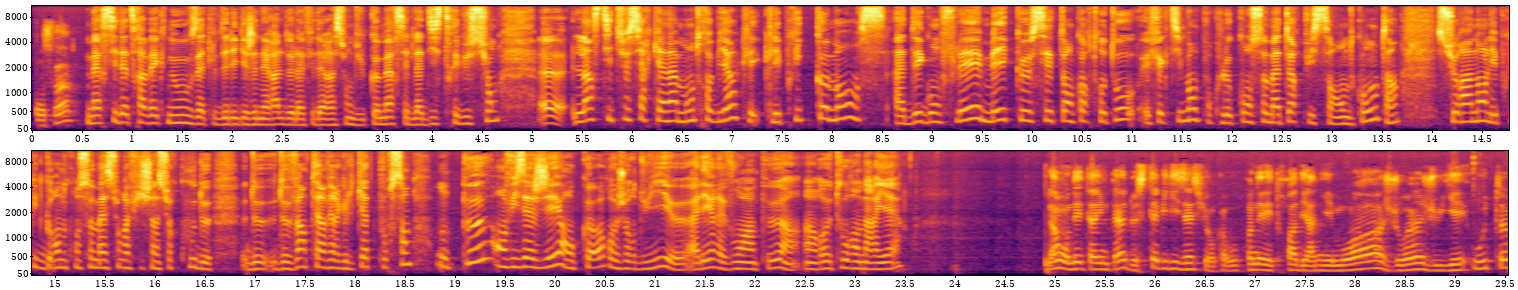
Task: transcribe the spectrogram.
Bonsoir. Merci d'être avec nous. Vous êtes le délégué général de la Fédération du commerce et de la distribution. Euh, L'Institut Circana montre bien que les, que les, prix commencent à dégonfler, mais que c'est encore trop tôt, effectivement, pour que le consommateur puisse s'en rendre compte. Hein. Sur un an, les prix de grande consommation affichent un surcoût de, de, de 21,4%. On peut envisager encore aujourd'hui, euh, aller rêvons un peu, un, un retour en arrière? Là, on est à une période de stabilisation. Quand vous prenez les trois derniers mois, juin, juillet, août,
